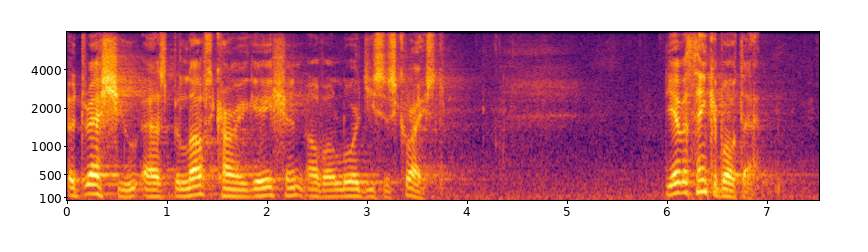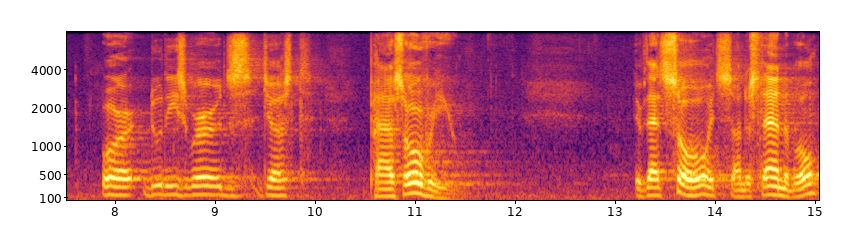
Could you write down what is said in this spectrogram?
address you as beloved congregation of our Lord Jesus Christ? Do you ever think about that? Or do these words just pass over you? If that's so, it's understandable.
